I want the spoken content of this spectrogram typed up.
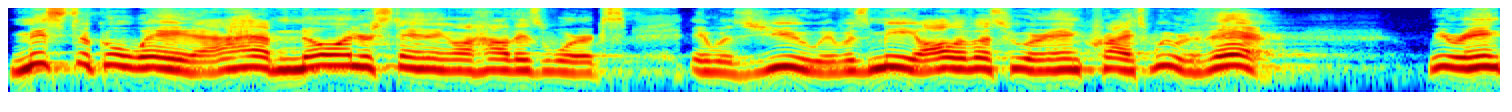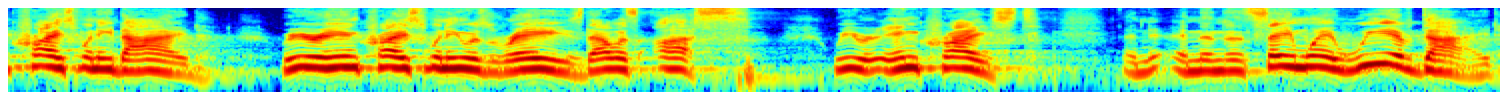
mystical way that I have no understanding on how this works, it was you, it was me, all of us who are in Christ. We were there. We were in Christ when he died. We were in Christ when he was raised. That was us. We were in Christ. And, and in the same way, we have died.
